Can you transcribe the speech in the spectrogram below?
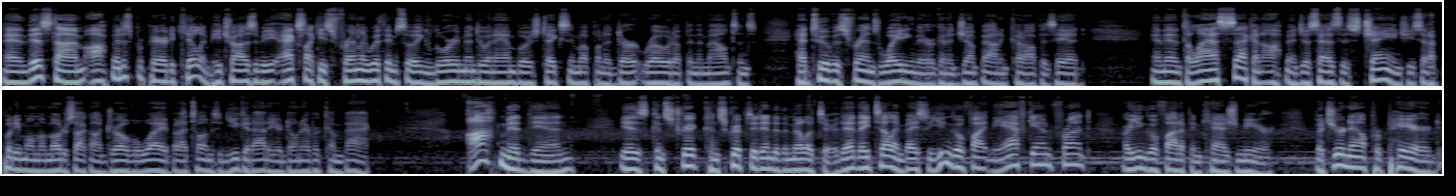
and this time Ahmed is prepared to kill him. He tries to be acts like he's friendly with him, so he can lure him into an ambush. Takes him up on a dirt road up in the mountains. Had two of his friends waiting there, going to jump out and cut off his head. And then at the last second, Ahmed just has this change. He said, I put him on my motorcycle, I drove away, but I told him, I said, You get out of here, don't ever come back. Ahmed then is conscripted into the military. They, they tell him basically, You can go fight in the Afghan front or you can go fight up in Kashmir, but you're now prepared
